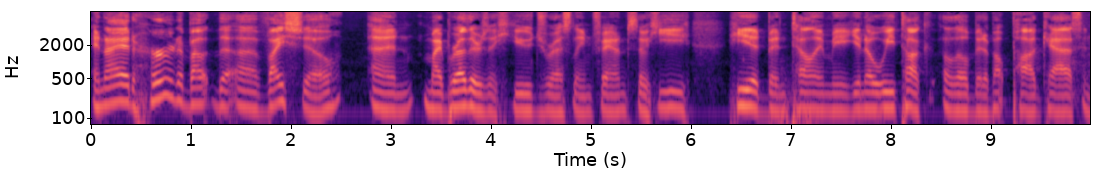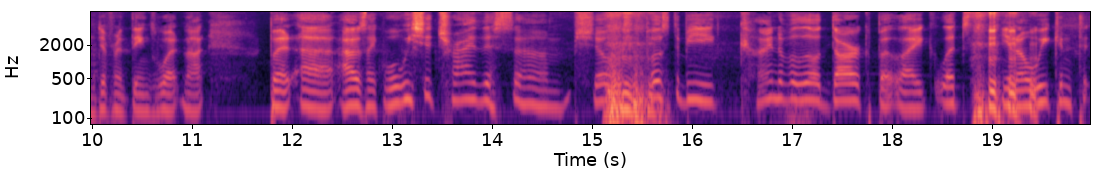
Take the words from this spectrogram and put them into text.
And I had heard about the uh, Vice show, and my brother's a huge wrestling fan, so he he had been telling me, you know, we talk a little bit about podcasts and different things, whatnot. But uh, I was like, well, we should try this um, show. It's supposed to be kind of a little dark, but like, let's, you know, we can. T-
